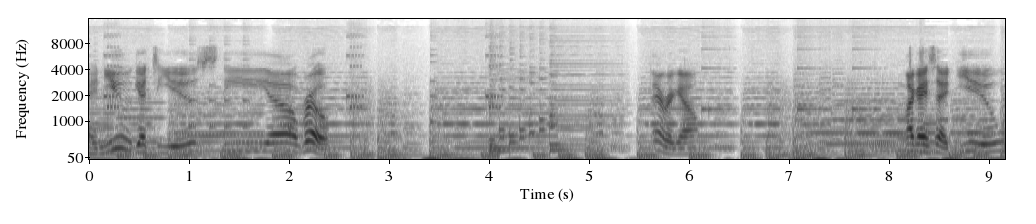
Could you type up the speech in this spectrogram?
And you get to use the uh, robe. There we go. Like I said, you...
